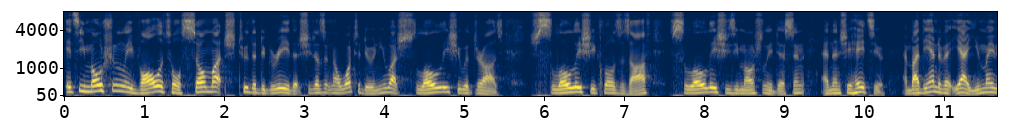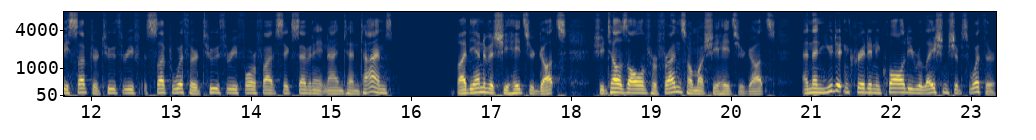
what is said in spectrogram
it's emotionally volatile so much to the degree that she doesn't know what to do. And you watch slowly she withdraws, slowly she closes off, slowly she's emotionally distant, and then she hates you. And by the end of it, yeah, you maybe slept her two, three, slept with her two, three, four, five, six, seven, eight, nine, ten times. By the end of it, she hates your guts. She tells all of her friends how much she hates your guts. And then you didn't create any quality relationships with her.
